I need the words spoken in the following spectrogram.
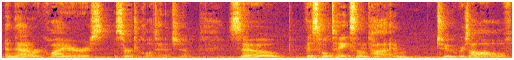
and that requires surgical attention so this will take some time to resolve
